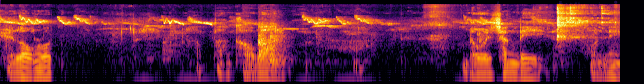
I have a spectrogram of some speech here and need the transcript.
ที่โรงรถ เข้าบ้าน โดยช่างดีคนนี้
